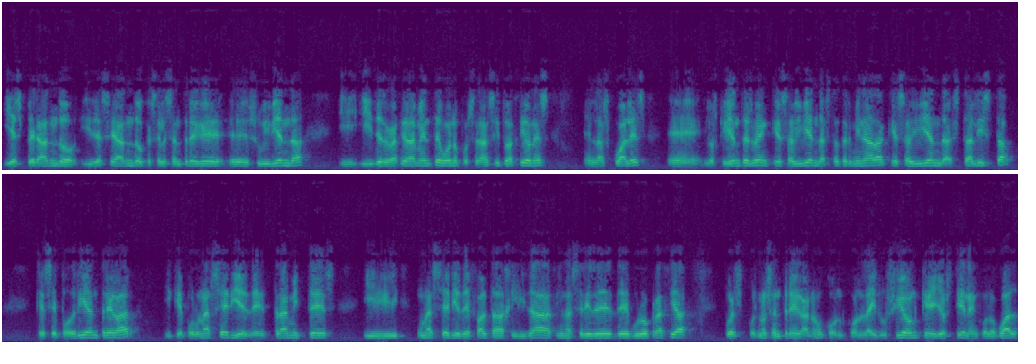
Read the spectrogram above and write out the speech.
y esperando y deseando que se les entregue su vivienda y, desgraciadamente, bueno, pues se dan situaciones en las cuales eh, los clientes ven que esa vivienda está terminada, que esa vivienda está lista, que se podría entregar y que por una serie de trámites y una serie de falta de agilidad y una serie de, burocracia, pues, pues no se entrega, ¿no? Con, con, la ilusión que ellos tienen, con lo cual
